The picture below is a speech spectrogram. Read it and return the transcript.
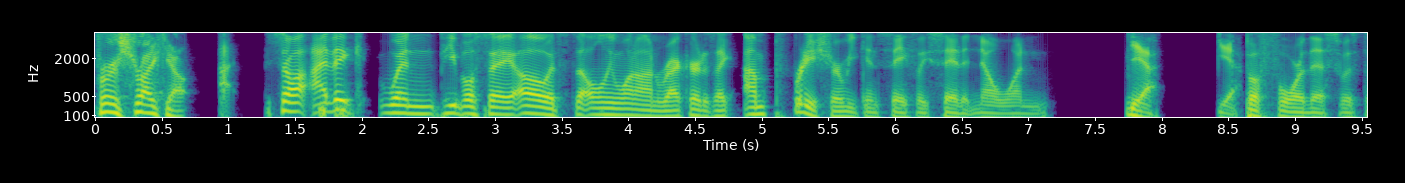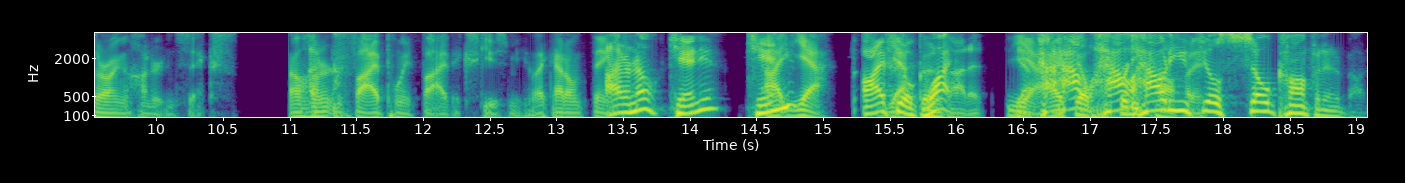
for a strikeout. so I think when people say, "Oh, it's the only one on record," it's like I'm pretty sure we can safely say that no one, Yeah. Yeah. before this was throwing 106, 105.5. Excuse me. Like I don't think. I don't know. Can you? Can Uh, you? yeah, I feel Yeah. good What? about it. yeah. how I feel how, how do you feel so confident about it?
